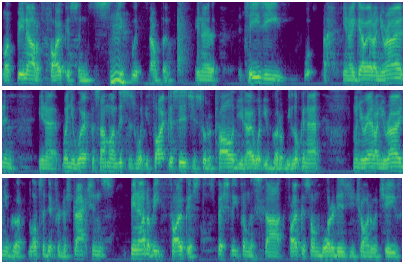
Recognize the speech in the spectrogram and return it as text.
like being able to focus and stick mm. with something. You know, it's easy, you know, go out on your own and, you know, when you work for someone, this is what your focus is. You're sort of told, you know, what you've got to be looking at. When you're out on your own, you've got lots of different distractions. Being able to be focused, especially from the start, focus on what it is you're trying to achieve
